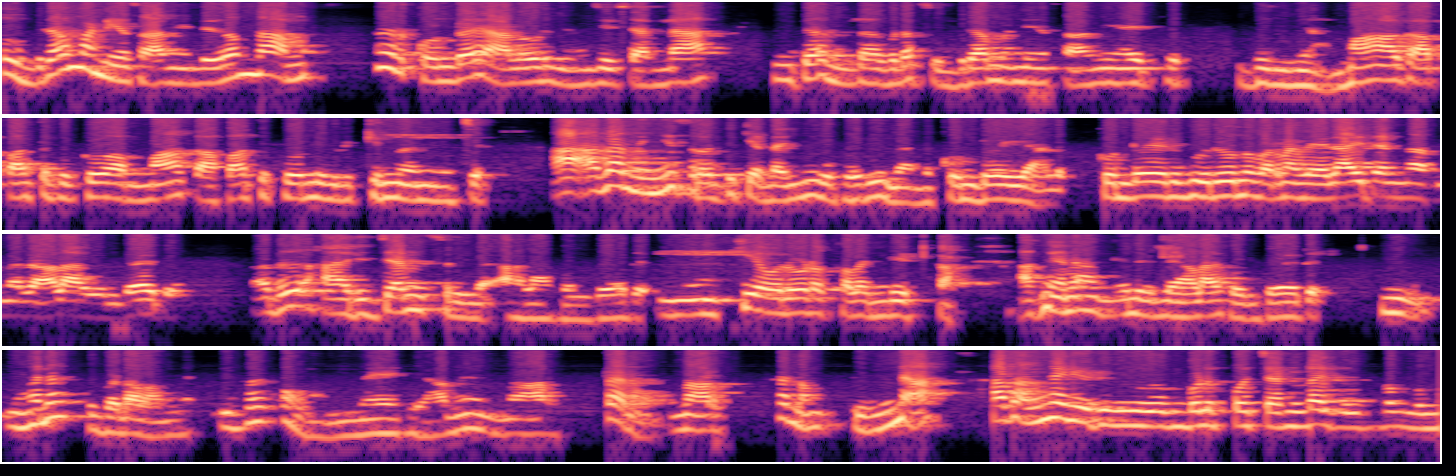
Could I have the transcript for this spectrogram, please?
സുബ്രഹ്മണ്യ സ്വാമിയുണ്ട് ഇതെന്താ കൊണ്ടുപോയ ആളോട് ഞാൻ ചോദിച്ചല്ല ഇതെന്താ ഇവിടെ സുബ്രഹ്മണ്യ സ്വാമിയായിട്ട് ഇത് ഇനി അമ്മ കാപ്പാത്തിക്കോ അമ്മ കാപ്പാത്തിക്കോ എന്ന് വിളിക്കുന്നതെന്ന് വെച്ച് ആ അതാ നീ ശ്രദ്ധിക്കണ്ട. ഇനി ഉപരിയില്ലാണ് കൊണ്ടുപോയ ആൾ. കൊണ്ടുപോയ ഒരു ഗുരു എന്ന് പറഞ്ഞ വേലായുധൻ എന്ന് പറഞ്ഞ ഒരാളാ കൊണ്ടുപോയത്. അത് ഹരിജൻസ് ഉള്ള ആളാ കൊണ്ടുപോയത്. എനിക്ക് അവരോടൊക്കെ വലിയ ഇഷ്ടം. അങ്ങനെ അങ്ങനെയുള്ള ആളാ കൊണ്ടുപോയത്. ഇങ്ങനെ അങ്ങനെ ഇവിടെ വന്ന്. ഇവിടെ വന്നേ ഞാൻ നർത്തനം നർത്തനം പിന്നെ അതങ്ങനെ ഒരു ഇവളിപ്പോ ചെണ്ട ഒന്നും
